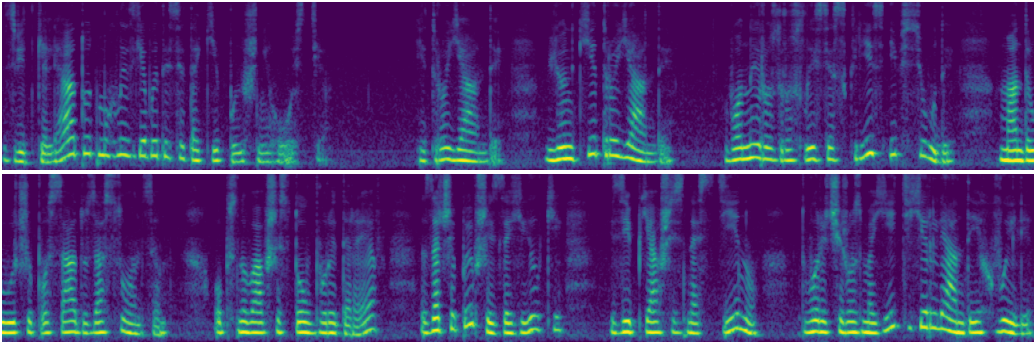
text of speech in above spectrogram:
звідкиля тут могли з'явитися такі пишні гості. І троянди, в'юнкі троянди. Вони розрослися скрізь і всюди, мандруючи по саду за сонцем, обснувавши стовбури дерев, зачепившись за гілки, зіп'явшись на стіну, творячи розмаїтті гірлянди і хвилі.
